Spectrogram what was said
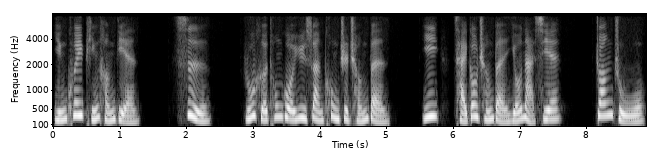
盈亏平衡点。四、如何通过预算控制成本？一、采购成本有哪些？庄主，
